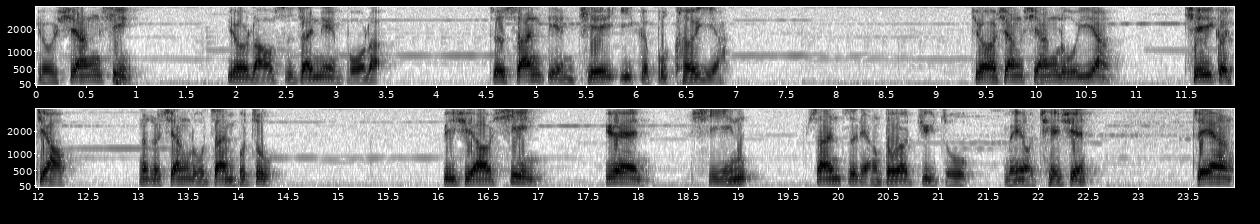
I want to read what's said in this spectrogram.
有相信，又老实在念佛了。这三点缺一个不可以啊，就好像香炉一样。切一个角，那个香炉站不住，必须要信、愿、行三资粮都要具足，没有缺陷。这样，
